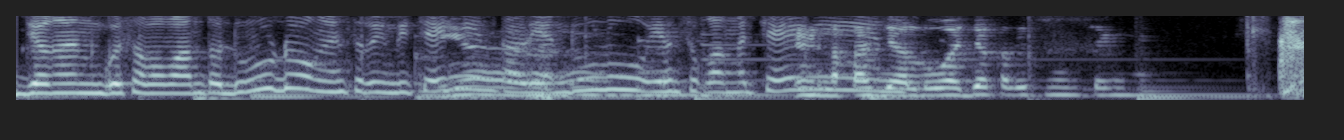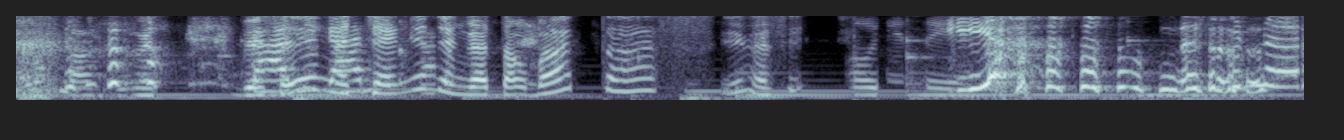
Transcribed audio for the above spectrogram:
jangan gue sama Wanto dulu dong yang sering dicengin Iya. kalian dulu yang suka ngecengin. enak aja lu aja kali senceng Biasanya Kehati, ngecengin yang nggak tahu batas, iya nggak sih? Oh gitu ya. iya bener Benar.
